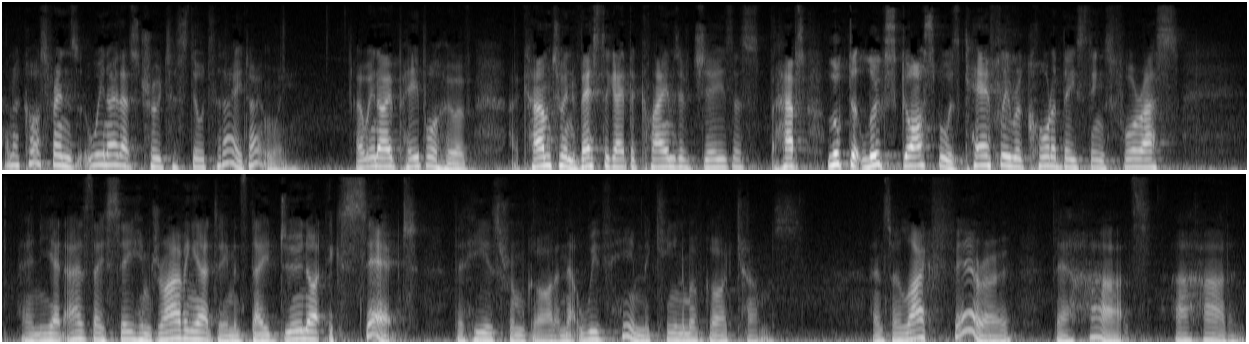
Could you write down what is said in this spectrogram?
And of course, friends, we know that's true to still today, don't we? We know people who have come to investigate the claims of Jesus, perhaps looked at Luke's gospel, has carefully recorded these things for us, and yet as they see him driving out demons, they do not accept that he is from God and that with him the kingdom of God comes. And so, like Pharaoh, their hearts are hardened.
